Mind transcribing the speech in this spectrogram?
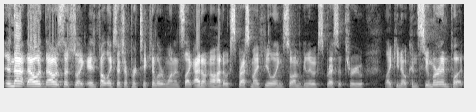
and that that was that was such like it felt like such a particular one. It's like I don't know how to express my feelings, so I'm going to express it through like you know consumer input.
